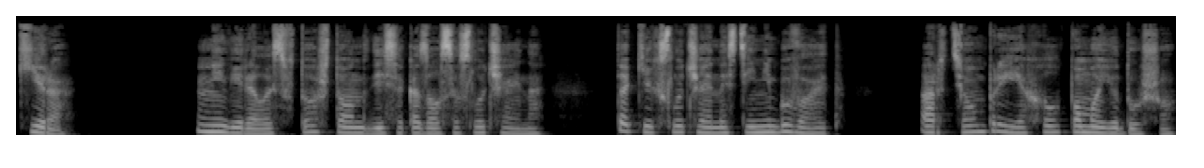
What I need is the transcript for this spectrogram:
Кира. Не верилось в то, что он здесь оказался случайно. Таких случайностей не бывает. Артём приехал по мою душу.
